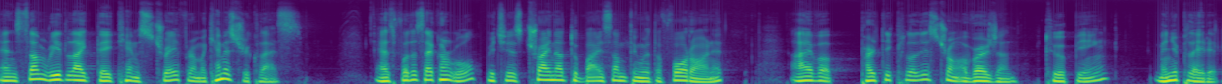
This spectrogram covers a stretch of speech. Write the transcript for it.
And some read like they came straight from a chemistry class. As for the second rule, which is try not to buy something with a photo on it, I have a particularly strong aversion to being manipulated.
